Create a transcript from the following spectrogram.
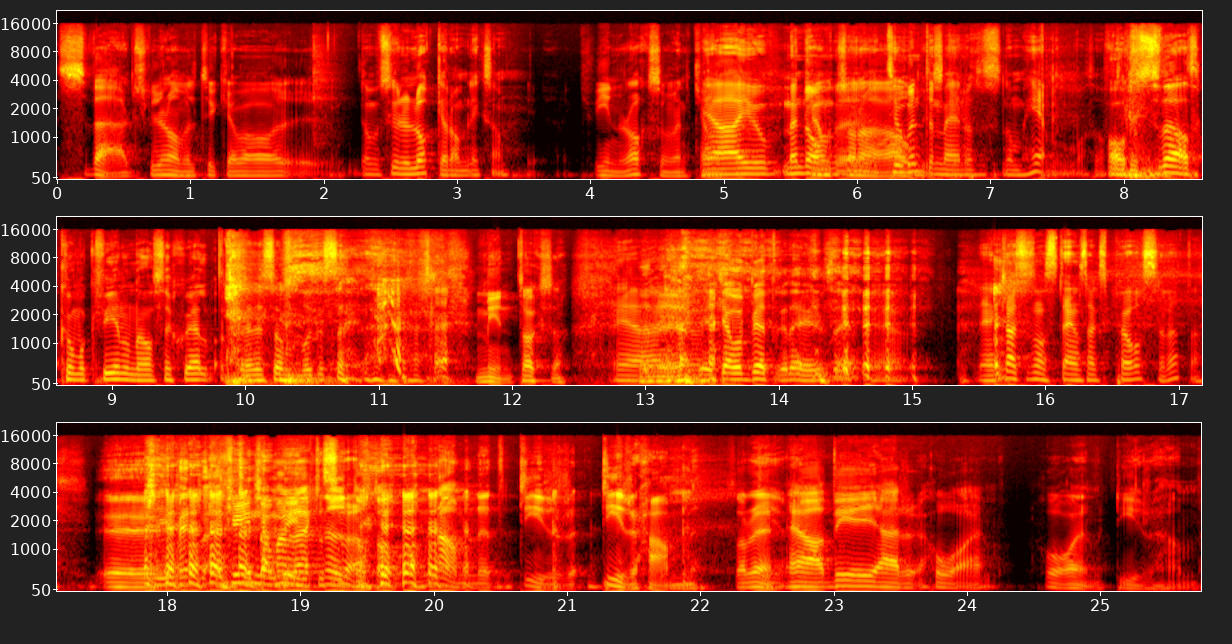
svärd skulle de väl tycka var De skulle locka dem liksom. Kvinnor också. Men kan Ja, jo, men de kanske eh, tog inte arabiska. med oss- dem hem. Har du svärd kommer kvinnorna av sig själva. Det är det som man brukar säga. mynt också. Ja, Det ja, är kanske bättre det. ja. Det är en klassisk sån sten, sax, påse detta. Eh, Kvinnor, kan man räkna ut något av dirr, dirr, dirham? Sa du det? Ja, D-I-R-H-A-M. H-A-M, dirham.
